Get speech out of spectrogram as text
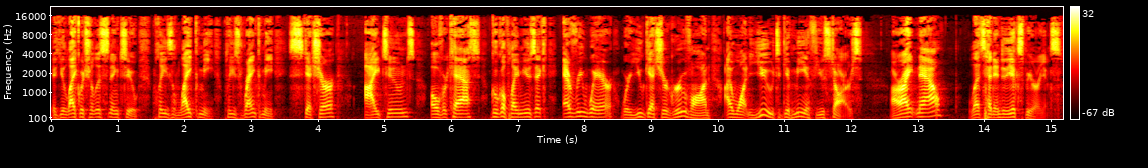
if you like what you're listening to, please like me, please rank me, Stitcher, iTunes, Overcast, Google Play Music, everywhere where you get your groove on, I want you to give me a few stars. All right, now, let's head into the experience.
